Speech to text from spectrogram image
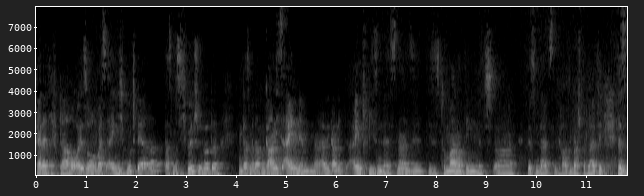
relativ klare Äußerungen, was eigentlich gut wäre, was man sich wünschen würde, und dass man davon gar nichts einnimmt, ne? also gar nichts einfließen lässt, ne? Also dieses Thomaner-Ding mit äh, Wissen Leipzig, Rasenballsport Leipzig, das,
